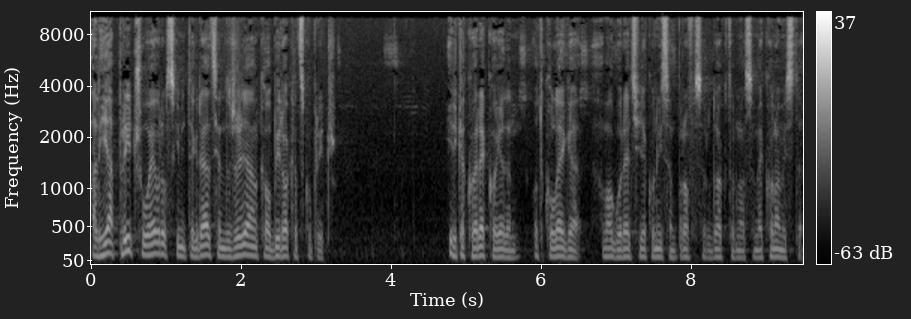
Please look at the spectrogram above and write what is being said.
Ali ja priču o evropskim integracijama doželjavam kao birokratsku priču ili kako je rekao jedan od kolega, mogu reći, iako nisam profesor, doktor, no sam ekonomista,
